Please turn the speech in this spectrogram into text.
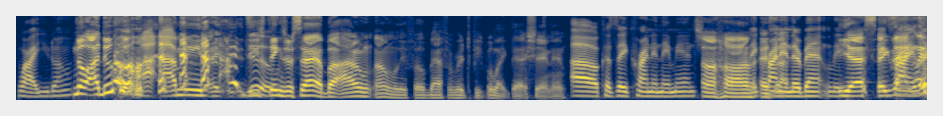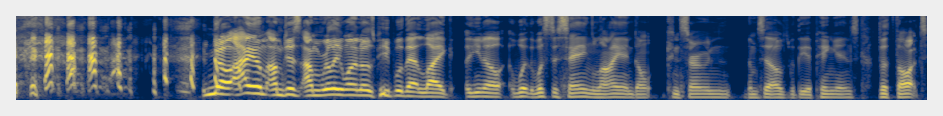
why you don't? No, I do feel. I, I mean, I these do. things are sad, but I don't. I don't really feel bad for rich people like that, Shannon. Oh, because they crying in their mansion. Uh huh. They crying in their Bentley. Yes, They exactly. no, I am. I'm just. I'm really one of those people that like. You know, what, what's the saying? Lion don't concern themselves with the opinions, the thoughts,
